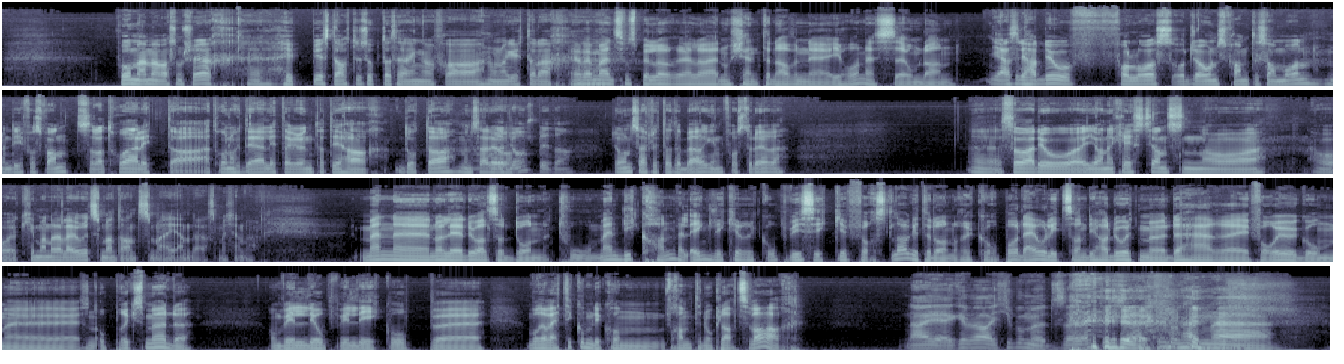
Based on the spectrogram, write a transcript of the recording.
Får med meg hva som skjer. Eh, Hyppige statusoppdateringer fra noen av gutta der. Ja, hvem er det som spiller, eller er det noen kjente navn eh, i Hånes eh, om dagen? Ja, altså De hadde jo Follås og Jones fram til sommeren, men de forsvant. Så da tror jeg litt av Jeg tror nok det er litt av grunnen til at de har datt av. Men så er det jo Jones har? Jones flytta til Bergen for å studere. Eh, Så er det jo Jonny Christiansen og, og Kim André Lauritzen blant annet som er igjen der, som jeg kjenner. Men eh, nå leder jo altså Don 2. Men de kan vel egentlig ikke rykke opp hvis ikke førstelaget til Don rykker opp. Og det er jo litt sånn, De hadde jo et møte her eh, i forrige uke om eh, sånn opprykksmøte. Om vil de opp, vil de ikke opp. eh, hvor jeg vet ikke om de kom fram til noe klart svar. Nei, jeg var ikke på møte, så jeg vet ikke. Men eh,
